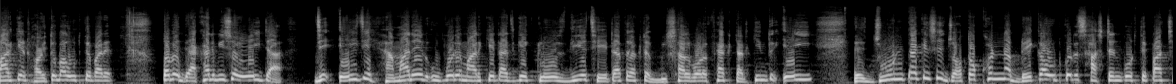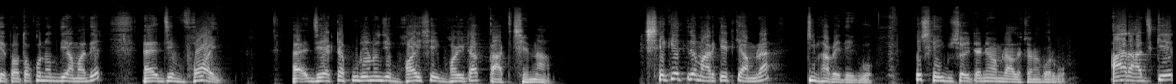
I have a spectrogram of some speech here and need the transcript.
মার্কেট হয়তো বা উঠতে পারে। তবে দেখার বিষয় এইটা যে এই যে হ্যামারের উপরে মার্কেট আজকে ক্লোজ দিয়েছে, এটা তো একটা বিশাল বড় ফ্যাক্টর কিন্তু এই জোনটাকে সে যতক্ষণ না ব্রেকআউট করে সাস্টেন করতে পারছে, ততক্ষণ অবধি আমাদের যে ভয় যে একটা পুরনো যে ভয়, সেই ভয়টা কাটছে না। সেক্ষেত্রে মার্কেটকে আমরা কীভাবে দেখব? তো সেই বিষয়টা নিয়ে আমরা আলোচনা করব। আর আজকের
